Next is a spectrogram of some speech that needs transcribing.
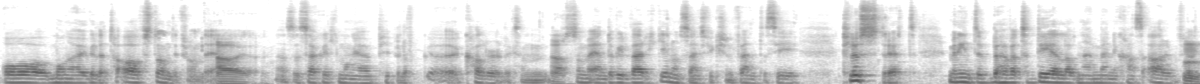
Och många har ju velat ta avstånd ifrån det. Ja, ja. Alltså särskilt många people of eh, color liksom, Ja. som ändå vill verka inom science fiction fantasy klustret. Men inte behöva ta del av den här människans arv. Mm.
